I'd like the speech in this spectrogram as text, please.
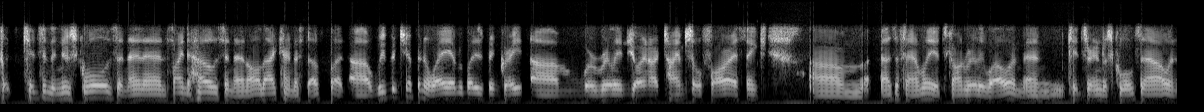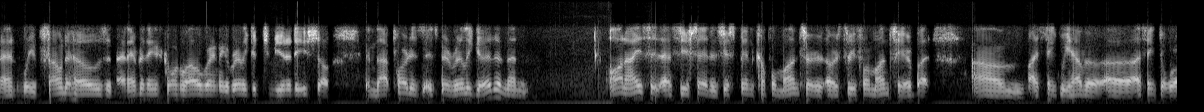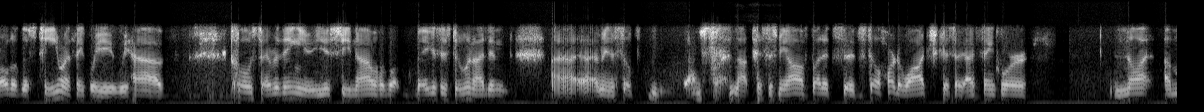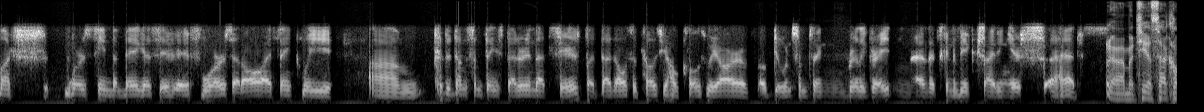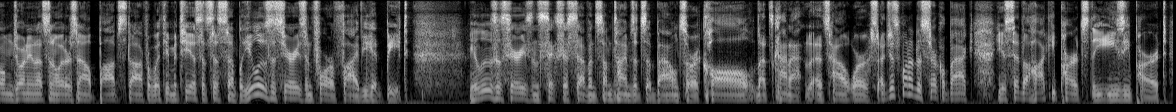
put kids into new schools and, and, and find a house and, and all that kind of stuff. But uh, we've been chipping away. Everybody's been great. Um, we're really enjoying our time so far. I think um, as a family, it's gone really well, and, and kids are into schools now, and, and we've found a house, and, and everything's going well. We're in a really good community, so and that part is it's been really good. And then on ice, as you said, it's just been a couple months or, or three, four months here, but um, I think we have a, a. I think the world of this team. I think we we have close to everything. You you see now what Vegas is doing. I didn't. Uh, I mean, it still not pisses me off, but it's it's still hard to watch because I, I think we're not a much worse team than Vegas, if, if worse at all. I think we um, could have done some things better in that series, but that also tells you how close we are of, of doing something really great, and, and it's going to be exciting years ahead. Uh, Mattias Ekholm joining us in Oilers Now. Bob Stauffer with you. Mattias, it's just simple. You lose a series in four or five, you get beat. You lose a series in six or seven. Sometimes it's a bounce or a call. That's kind of that's how it works. I just wanted to circle back. You said the hockey part's the easy part.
